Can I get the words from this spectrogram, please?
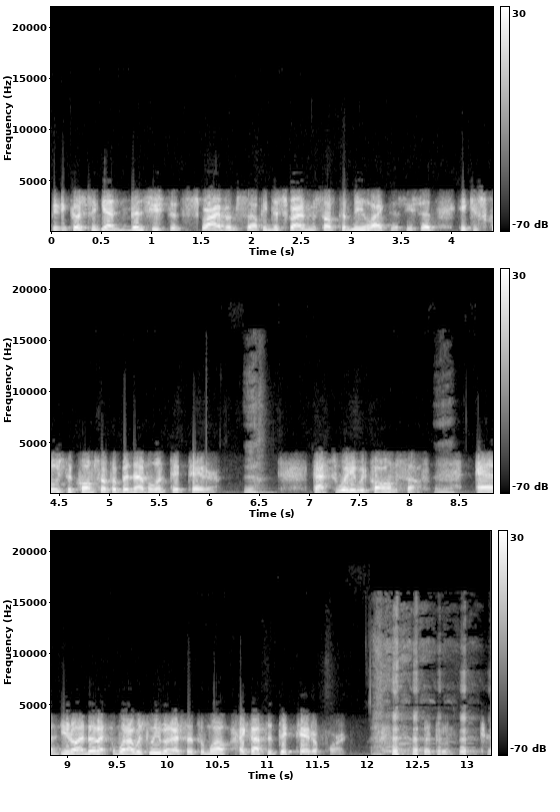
Because again, Vince used to describe himself. He described himself to me like this. He said he used to call himself a benevolent dictator. Yeah. That's what he would call himself. Yeah. And you know, and then I, when I was leaving, I said to him, "Well, I got the dictator part." But,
